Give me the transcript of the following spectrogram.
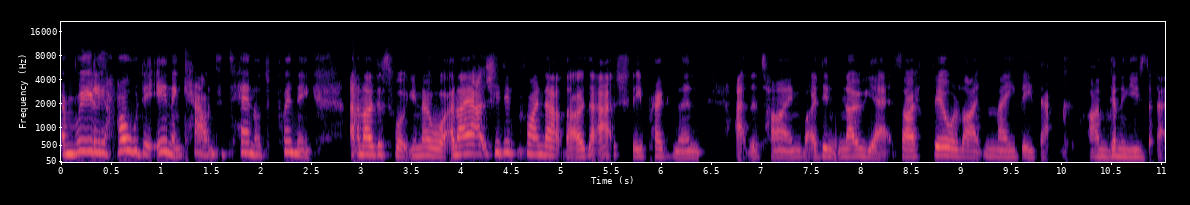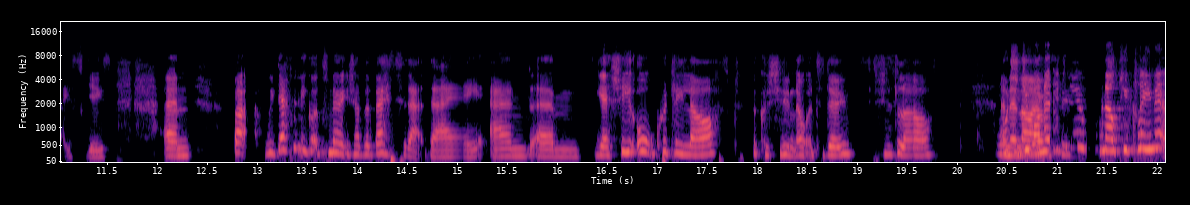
and really hold it in and count to ten or twenty. And I just thought, you know what? And I actually did find out that I was actually pregnant at the time, but I didn't know yet. So I feel like maybe that I'm going to use that excuse. Um, but we definitely got to know each other better that day. And um, yeah, she awkwardly laughed because she didn't know what to do. So she just laughed. What And did you I want to do? obviously- Come and help you clean it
